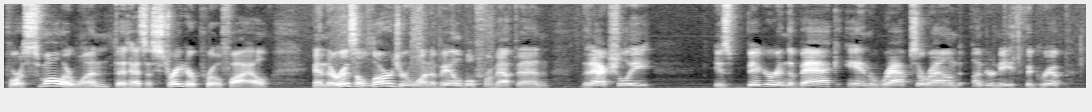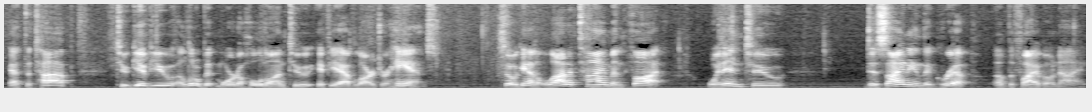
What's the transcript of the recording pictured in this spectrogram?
for a smaller one that has a straighter profile, and there is a larger one available from FN that actually is bigger in the back and wraps around underneath the grip at the top to give you a little bit more to hold on to if you have larger hands. So again, a lot of time and thought went into designing the grip of the 509.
